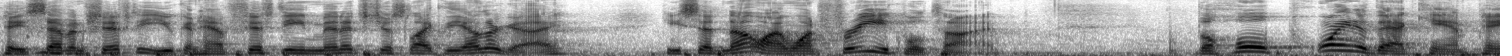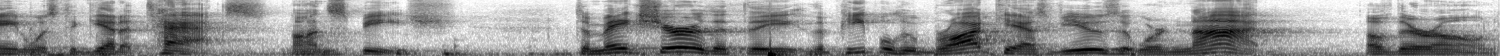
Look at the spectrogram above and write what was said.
pay 750 you can have 15 minutes just like the other guy. He said, No, I want free equal time. The whole point of that campaign was to get a tax on speech, to make sure that the, the people who broadcast views that were not of their own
